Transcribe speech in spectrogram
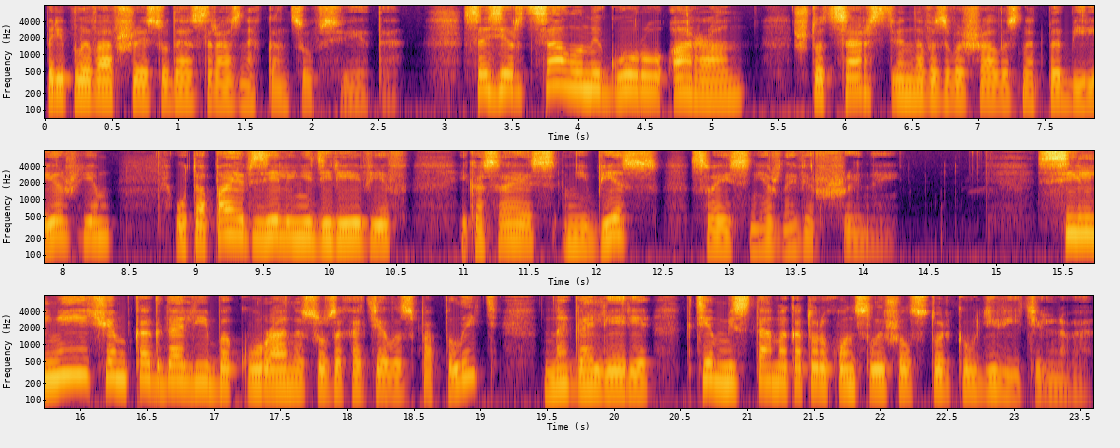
приплывавшие сюда с разных концов света. Созерцал он и гору Аран, что царственно возвышалась над побережьем, утопая в зелени деревьев и касаясь небес своей снежной вершиной. Сильнее, чем когда-либо, Кураносу захотелось поплыть на галере к тем местам, о которых он слышал столько удивительного.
